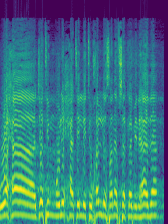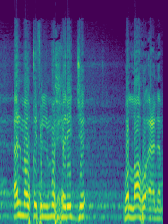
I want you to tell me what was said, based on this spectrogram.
وحاجة ملحة لتخلص نفسك من هذا الموقف المحرج. والله أعلم.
